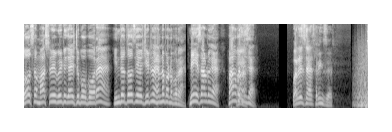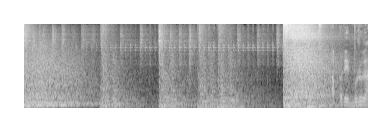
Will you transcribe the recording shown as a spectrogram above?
தோசை மாஸ்டரே வீட்டுக்கு அழைச்சிட்டு போக போறேன். இந்த தோசையை வச்சுட்டு நான் என்ன பண்ண போறேன்? நீங்க சாப்பிடுங்க. வாங்க பத்ரி சார் வரேன் சார் சரிங்க சார் அப்படி முருகா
